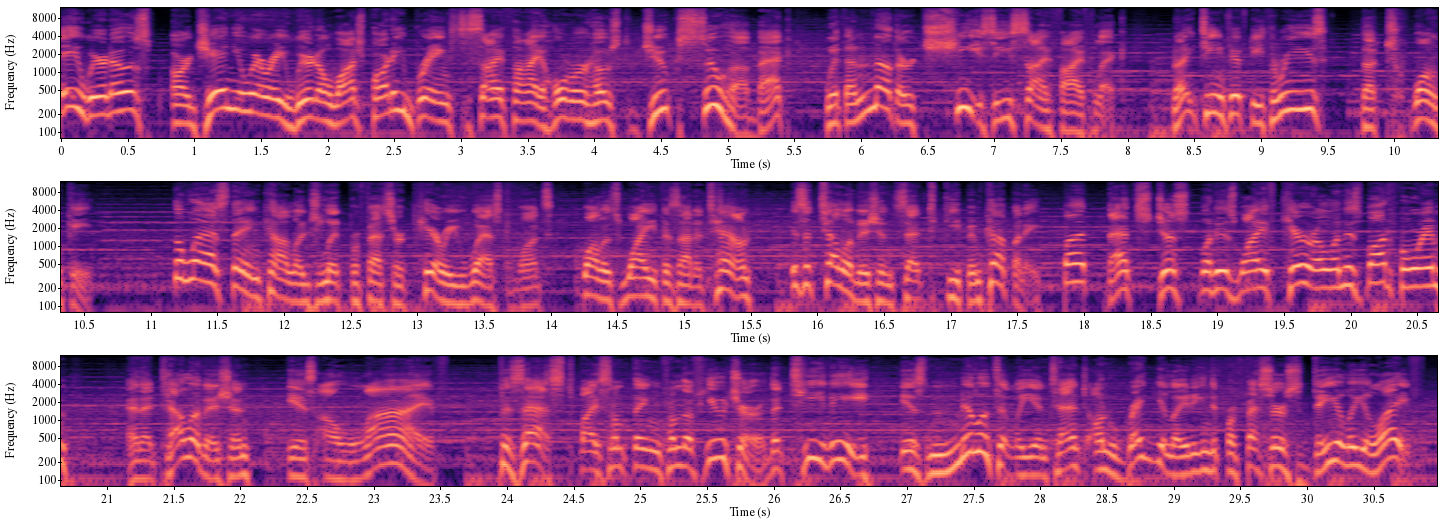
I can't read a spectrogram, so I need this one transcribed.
Hey Weirdos! Our January Weirdo Watch Party brings sci-fi horror host Juke Suha back with another cheesy sci-fi flick, 1953's The Twonky. The last thing college-lit professor Kerry West wants while his wife is out of town is a television set to keep him company, but that's just what his wife Carolyn has bought for him, and the television is alive! Possessed by something from the future. The TV is militantly intent on regulating the professor's daily life.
